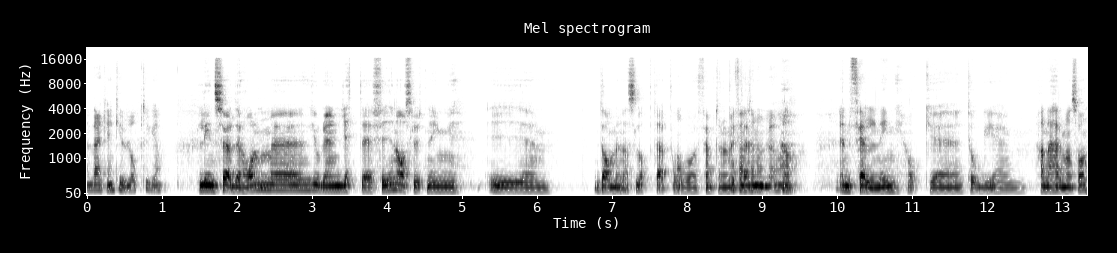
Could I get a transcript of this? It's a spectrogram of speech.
verkligen kul lopp tycker jag. Linn Söderholm eh, gjorde en jättefin avslutning i damernas lopp där på 1500 På meter. 1500 ja. En fällning och eh, tog eh, Hanna Hermansson.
